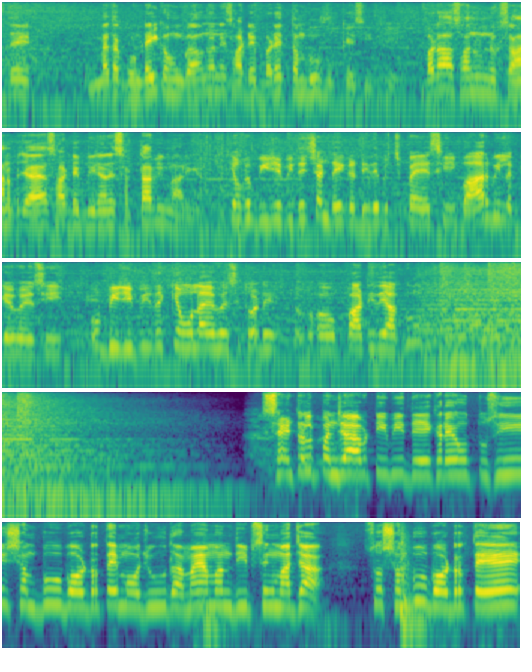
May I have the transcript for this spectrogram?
ਦੇ ਮੈਂ ਤਾਂ ਗੁੰਡਾ ਹੀ ਕਹੂੰਗਾ ਉਹਨਾਂ ਨੇ ਸਾਡੇ ਬੜੇ ਤੰਬੂ ਫੂਕੇ ਸੀ। ਬੜਾ ਸਾਨੂੰ ਨੁਕਸਾਨ ਪਹੁੰਚਾਇਆ ਸਾਡੇ ਵੀਰਾਂ ਦੇ ਸੱਟਾਂ ਵੀ ਮਾਰੀਆਂ। ਕਿਉਂਕਿ ਬੀਜੇਪੀ ਦੇ ਝੰਡੇ ਗੱਡੀ ਦੇ ਵਿੱਚ ਪਏ ਸੀ ਬਾਹਰ ਵੀ ਲੱਗੇ ਹੋਏ ਸੀ। ਉਹ ਬੀਜੇਪੀ ਦੇ ਕਿਉਂ ਲਾਏ ਹੋਏ ਸੀ ਤੁਹਾਡੇ ਅਹ, ਪਾਰਟੀ ਦੇ ਆਗੂ? ਸੈਂਟਰਲ ਪੰਜਾਬ ਟੀਵੀ ਦੇਖ ਰਹੇ ਹੋ ਤੁਸੀਂ ਸ਼ੰਭੂ ਬਾਰਡਰ ਤੇ ਮੌਜੂਦ ਆ। ਮੈਂ ਅਮਨਦੀਪ ਸਿੰਘ ਮਾਝਾ। ਸੋ ਸ਼ੰਭੂ ਬਾਰਡਰ ਤੇ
